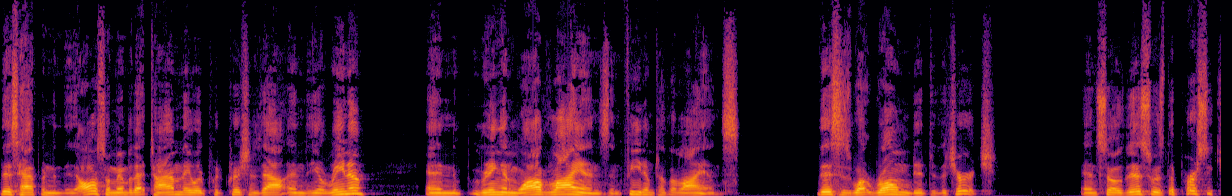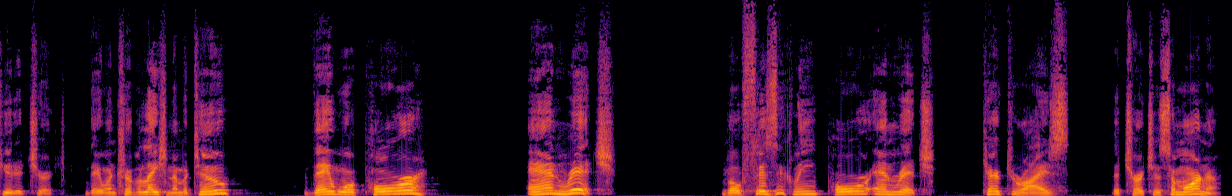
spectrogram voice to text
This happened also, remember that time they would put Christians out in the arena and bring in wild lions and feed them to the lions. This is what Rome did to the church. And so this was the persecuted church. They were in tribulation. Number two, they were poor and rich both physically poor and rich, characterized the church of Smyrna.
